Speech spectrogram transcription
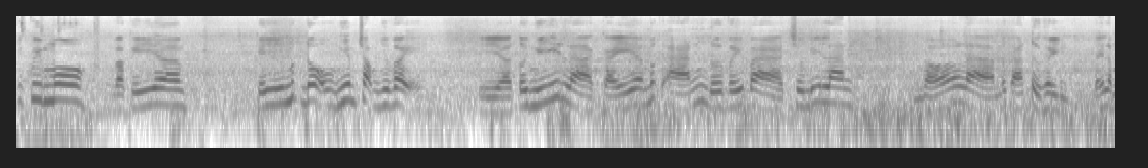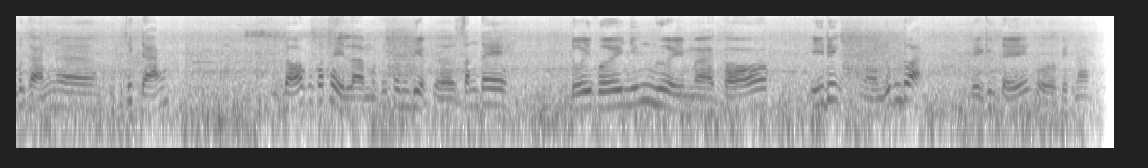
cái quy mô và cái ờ, cái mức độ nghiêm trọng như vậy thì ờ, tôi nghĩ là cái mức án đối với bà Trương Mỹ Lan đó là mức án tử hình, đấy là mức án ờ, thích đáng. Đó cũng có thể là một cái thông điệp răn đe đối với những người mà có ý định lũng đoạn nền kinh tế của Việt Nam.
